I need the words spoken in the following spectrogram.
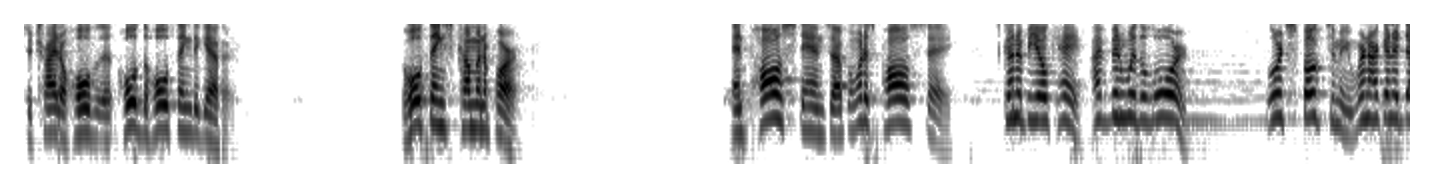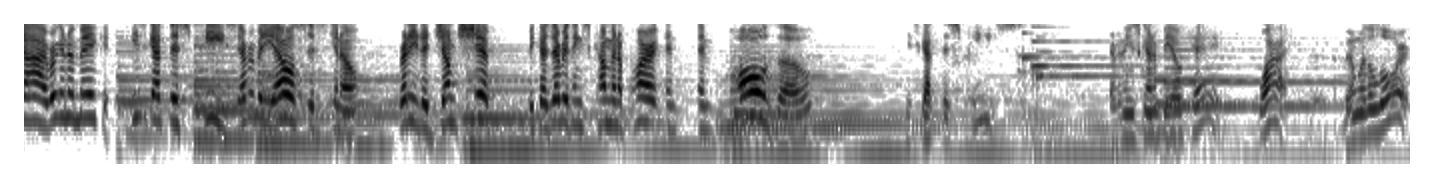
to try to hold the, hold the whole thing together. The whole thing's coming apart. And Paul stands up, and what does Paul say? It's going to be okay. I've been with the Lord. The Lord spoke to me. We're not going to die. We're going to make it. He's got this peace. Everybody else is, you know, ready to jump ship because everything's coming apart. And, and Paul, though, he's got this peace. Everything's going to be okay. Why? I've been with the Lord.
